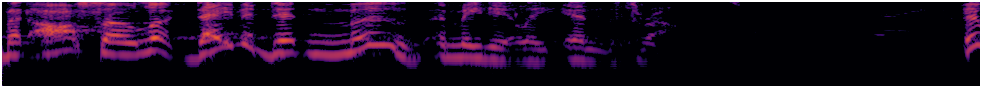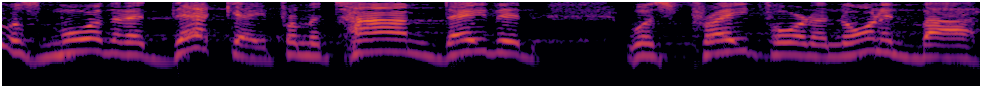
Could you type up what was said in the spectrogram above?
but also, look, David didn't move immediately in the throne. It was more than a decade from the time David was prayed for and anointed by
